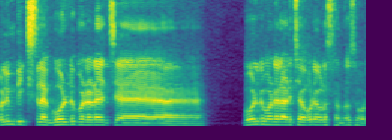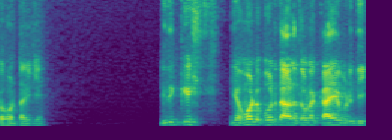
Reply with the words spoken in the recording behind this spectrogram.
ஒலிம்பிக்ஸில் கோல்டு மெடல் அடிச்ச கோல்டு மெடல் அடிச்சா கூட எவ்வளோ சந்தோஷப்பட மாட்டாங்க. இதுக்கு எமௌண்ட் போட்டு அடுத்தோட காயப்படுத்தி.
